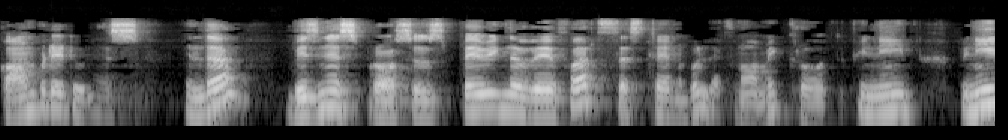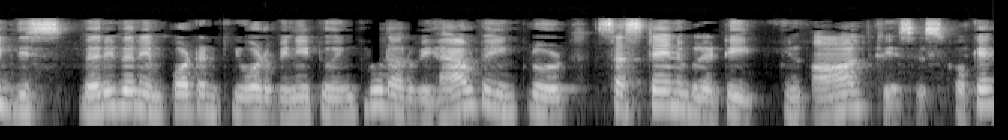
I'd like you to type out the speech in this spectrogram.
competitiveness in the business process paving the way for sustainable economic growth. We need we need this very very important keyword we need to include or we have to include sustainability in all cases okay?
